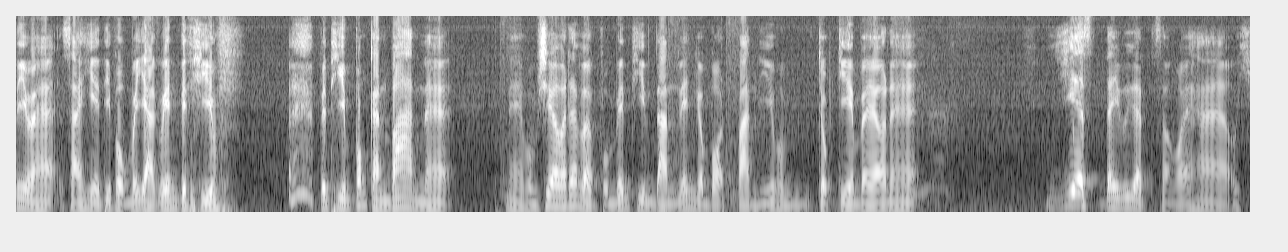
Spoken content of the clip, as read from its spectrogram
นี่วะฮะ สาเหตุที่ผมไม่อยากเล่นเป็นทีม เป็นทีมป้องกันบ้านนะฮะแหมผมเชื่อว่าถ้าแบบผมเล่นทีมดันเล่นกับบอทป่านนี้ผมจบเกมไปแล้วนะฮะ yes ได้เลือด205 โอเค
